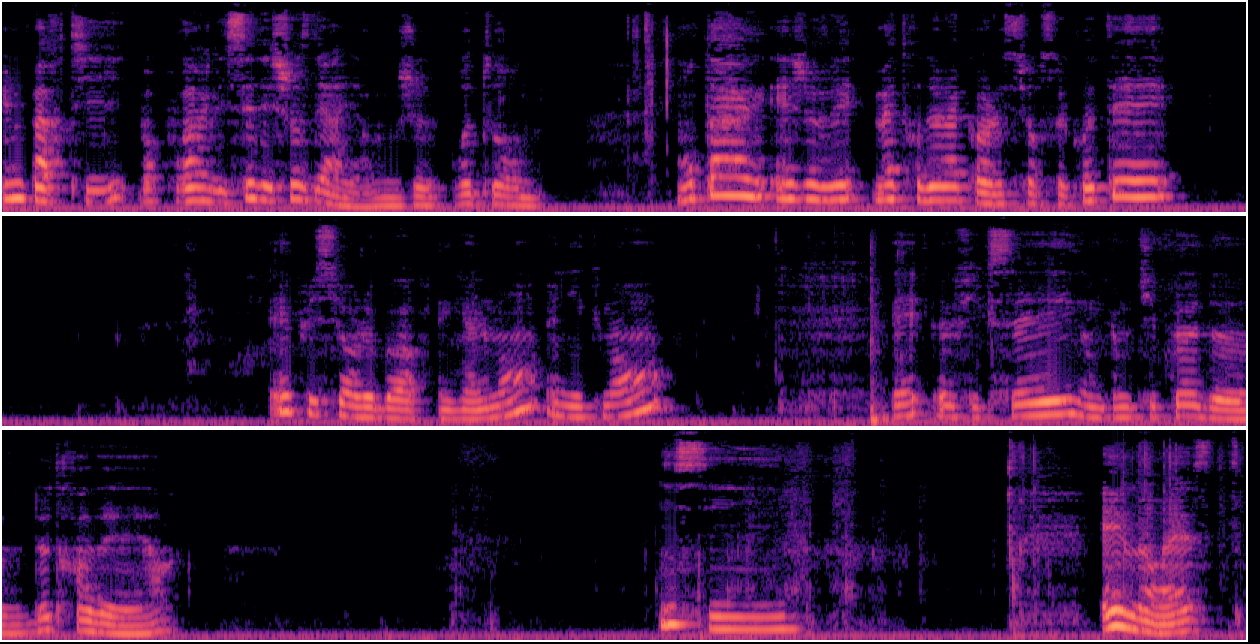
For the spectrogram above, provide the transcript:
une partie pour pouvoir glisser des choses derrière. Donc je retourne mon tag et je vais mettre de la colle sur ce côté et puis sur le bord également uniquement et le fixer donc un petit peu de travers ici et il me reste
